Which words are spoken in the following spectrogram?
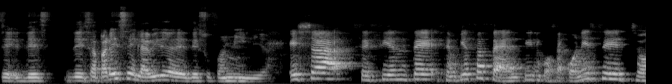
Desaparece la vida de, su mm. familia. Ella se siente, se empieza a sentir, o sea, con ese hecho,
